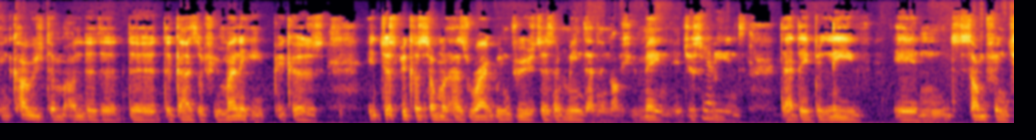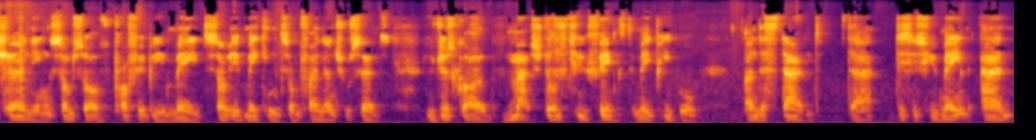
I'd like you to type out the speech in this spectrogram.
encourage them under the, the, the guise of humanity because it just because someone has right wing views doesn't mean that they're not humane. It just yeah. means that they believe in something churning, some sort of profit being made, some it making some financial sense. You just gotta match those two things to make people understand that this is humane and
